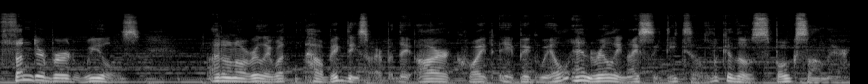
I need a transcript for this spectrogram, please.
Thunderbird wheels. I don't know really what how big these are, but they are quite a big wheel and really nicely detailed. Look at those spokes on there.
